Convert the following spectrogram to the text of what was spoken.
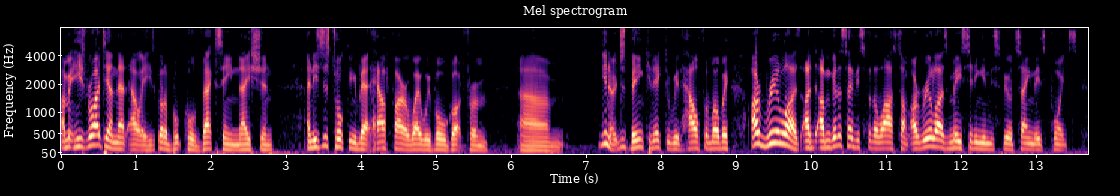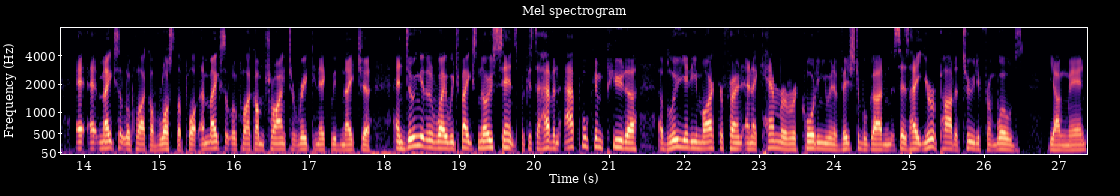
I mean, he's right down that alley. He's got a book called Vaccine Nation, and he's just talking about how far away we've all got from um, you know, just being connected with health and well-being. I realize I, am going to say this for the last time. I realize me sitting in this field saying these points, it, it, makes it look like I've lost the plot. It makes it look like I'm trying to reconnect with nature and doing it in a way which makes no sense. Because to have an Apple computer, a Blue Yeti microphone, and a camera recording you in a vegetable garden that says, "Hey, you're a part of two different worlds, young man."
